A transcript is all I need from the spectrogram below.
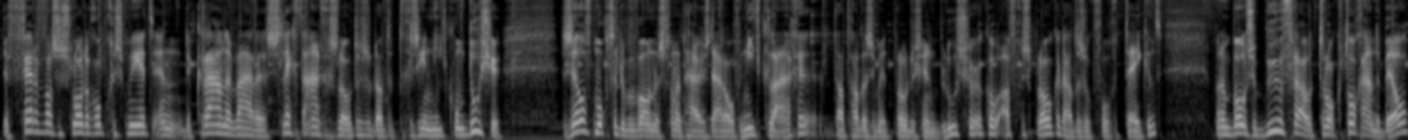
De verf was er slordig opgesmeerd en de kranen waren slecht aangesloten... zodat het gezin niet kon douchen. Zelf mochten de bewoners van het huis daarover niet klagen. Dat hadden ze met producent Blue Circle afgesproken. Daar hadden ze ook voor getekend. Maar een boze buurvrouw trok toch aan de bel.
